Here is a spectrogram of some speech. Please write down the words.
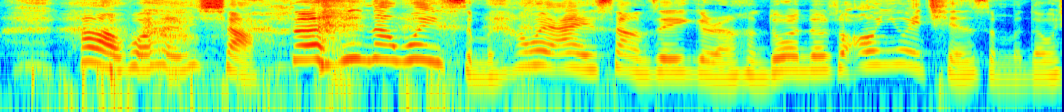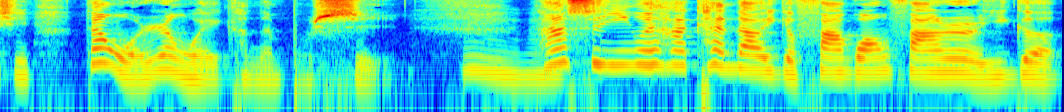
他老婆很小。对，可是那为什么他会爱上这一个人？很多人都说哦，因为钱什么东西，但我认为可能不是。嗯，他是因为他看到一个发光发热一个。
